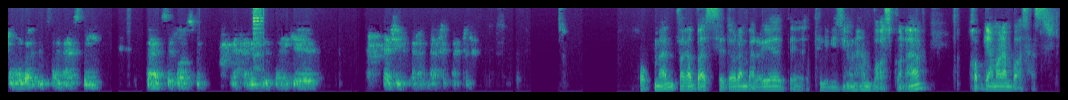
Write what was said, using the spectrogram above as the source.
شما و دوستان هستیم. و سپاس به همه دوستانی که تشریف دارم در خدمتتون. خب من فقط باید صدارم برای تلویزیون هم باز کنم. خب گمانم باز هست.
